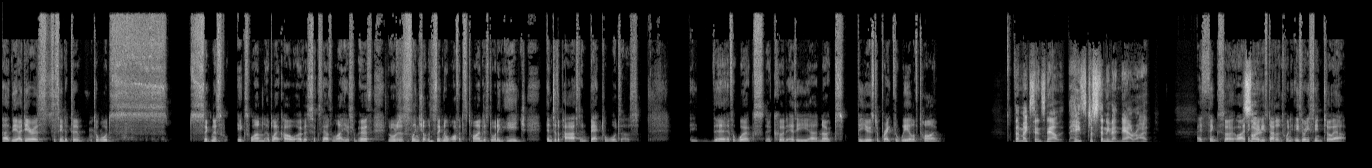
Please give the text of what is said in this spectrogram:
Uh, the idea is to send it to towards Cygnus X1, a black hole over 6,000 light years from Earth, in order to slingshot the signal off its time distorting edge into the past and back towards us. The, if it works, it could, as he uh, notes, be used to break the wheel of time. That makes sense. Now he's just sending that now, right? I think so. Oh, I think So- maybe he started in 20. He's already sent two out.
